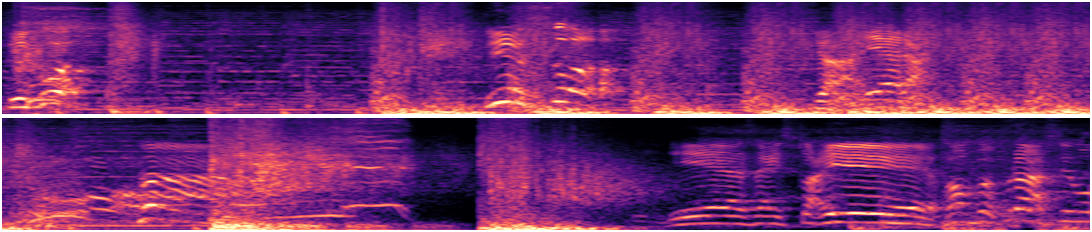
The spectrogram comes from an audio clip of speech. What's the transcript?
Pegou! Isso! Já era! Ah! Beleza, é isso aí! Vamos pro próximo!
